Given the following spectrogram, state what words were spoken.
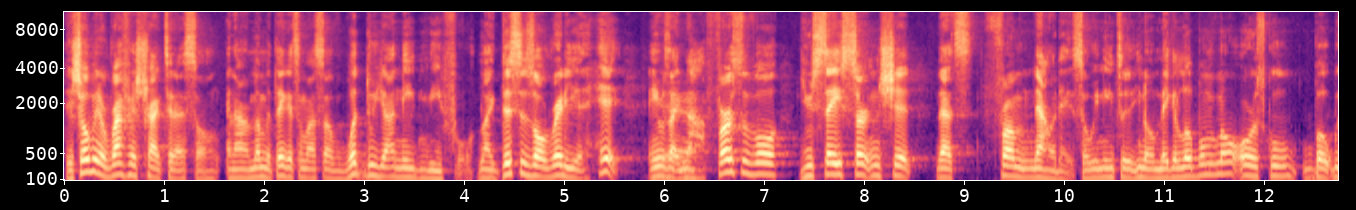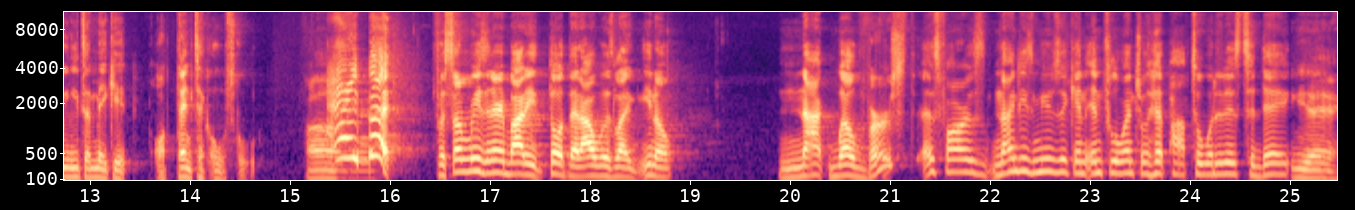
They showed me the reference track to that song, and I remember thinking to myself, "What do y'all need me for? Like this is already a hit." And he was like, "Nah. First of all, you say certain shit that's from nowadays, so we need to, you know, make it a little bit more old school, but we need to make it authentic old school." Oh, I bet. For some reason, everybody thought that I was like, you know, not well versed as far as 90s music and influential hip hop to what it is today. yeah.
